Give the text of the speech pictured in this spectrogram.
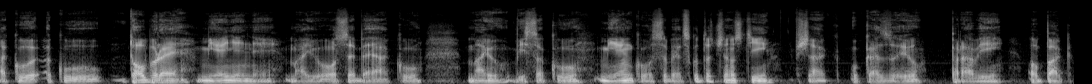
akú, akú dobré mienenie majú o sebe, akú majú vysokú mienku o sebe. V skutočnosti však ukazujú pravý opak. E,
